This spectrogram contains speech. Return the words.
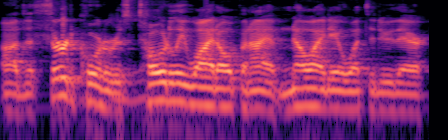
Uh, the third quarter is totally wide open. I have no idea what to do there.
